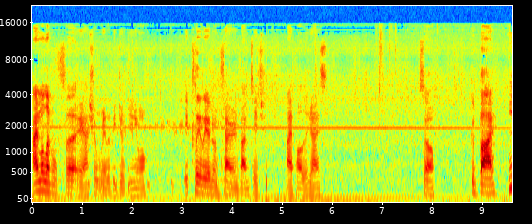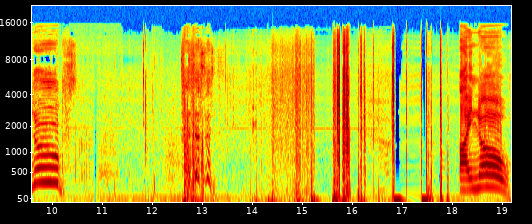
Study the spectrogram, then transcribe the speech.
I'm a level 30. I shouldn't really be judging you all. It's clearly an unfair advantage. I apologise. So, goodbye. Noobs! I know!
